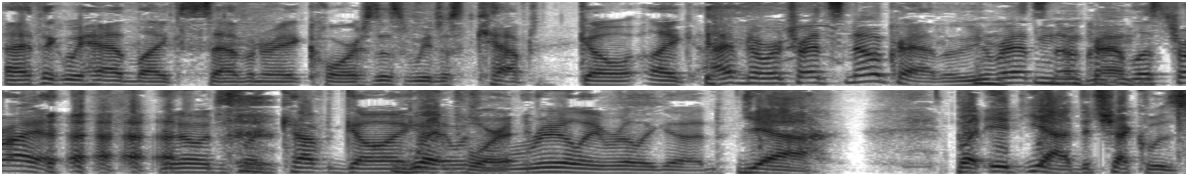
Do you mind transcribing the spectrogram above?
I think we had like seven or eight courses. We just kept going. Like I've never tried snow crab. Have you ever had snow crab? Let's try it. You know, it just like kept going. Went and it was for it. really really good. Yeah. But it, yeah, the check was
